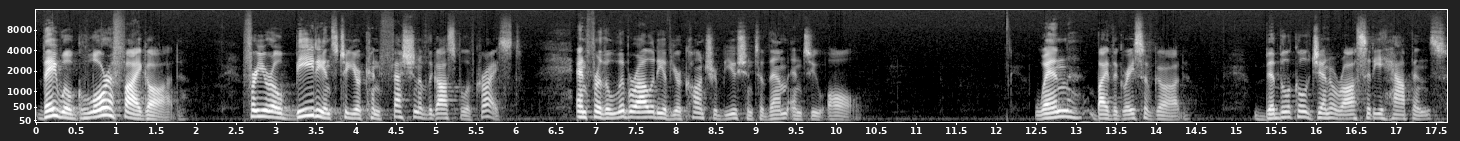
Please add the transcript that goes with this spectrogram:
they will glorify God for your obedience to your confession of the gospel of Christ, and for the liberality of your contribution to them and to all. When, by the grace of God, biblical generosity happens,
